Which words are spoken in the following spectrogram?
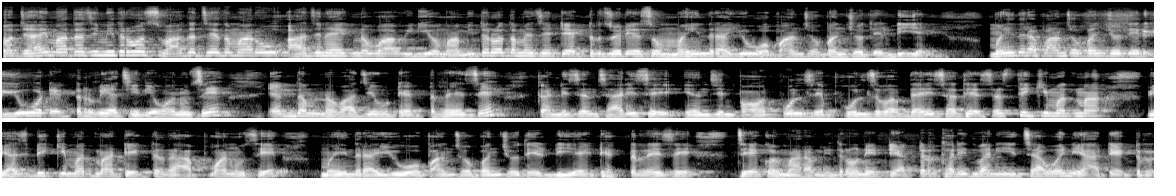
જય માતાજી મિત્રો, સ્વાગત છે તમારું આજના એક નવા વિડીયોમાં. મિત્રો, તમે જે ટ્રેક્ટર જોઈ રહ્યા છો, મહિન્દ્રા યુવો પાંચસો પંચોતેર ડીઆઈ મહિન્દ્રા પાંચસો પંચોતેર યુઓ ટ્રેક્ટર વેચી દેવાનું છે. એકદમ નવા જેવું ટ્રેક્ટર રહેશે કન્ડિશન સારી છે. એન્જિન પાવરફુલ છે. ફૂલ જવાબદારી સાથે સસ્તી કિંમતમાં, વ્યાજબી કિંમતમાં ટ્રેક્ટર આપવાનું છે. મહિન્દ્રા યુઓ પાંચસો પંચોતેર ડીઆઈ ટ્રેક્ટર રહેશે જે કોઈ મારા મિત્રોને ટ્રેક્ટર ખરીદવાની ઈચ્છા હોય ને આ ટ્રેક્ટર,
